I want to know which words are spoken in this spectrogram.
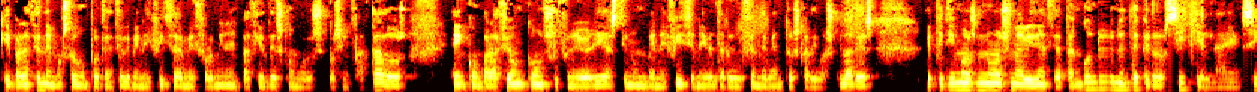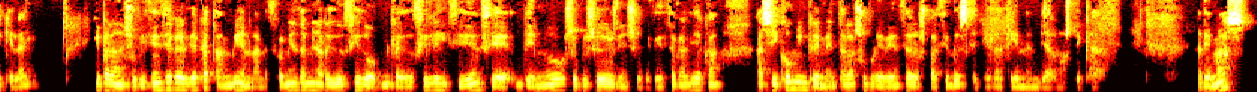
que parecen demostrar un potencial beneficio de la metformina en pacientes como los posinfartados. En comparación con sus sulfonilureas, tiene un beneficio a nivel de reducción de eventos cardiovasculares. Repetimos, no es una evidencia tan contundente, pero sí que sí que la hay. Y para la insuficiencia cardíaca también. La metformina también ha reducido reducir la incidencia de nuevos episodios de insuficiencia cardíaca, así como incrementar la supervivencia de los pacientes que ya la tienen diagnosticada. Además,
